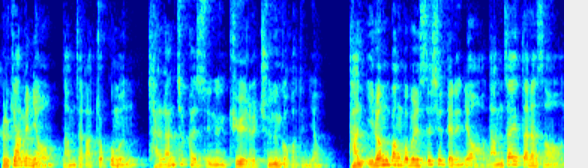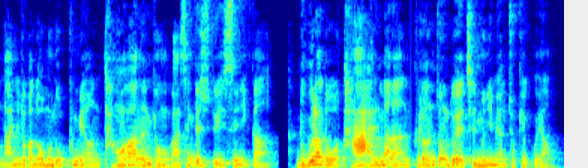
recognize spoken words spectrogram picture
그렇게 하면요 남자가 조금은 잘난 척할 수 있는 기회를 주는 거거든요 단 이런 방법을 쓰실 때는요 남자에 따라서 난이도가 너무 높으면 당황하는 경우가 생길 수도 있으니까 누구라도 다 알만한 그런 정도의 질문이면 좋겠고요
